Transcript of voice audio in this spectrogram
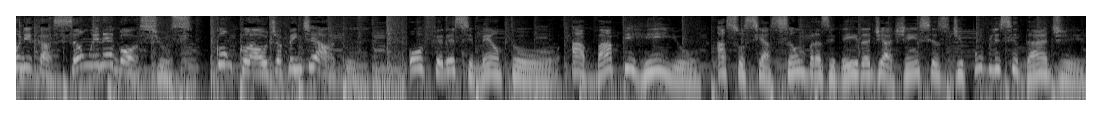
Comunicação e Negócios, com Cláudia Penteado. Oferecimento ABAP Rio, Associação Brasileira de Agências de Publicidade.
